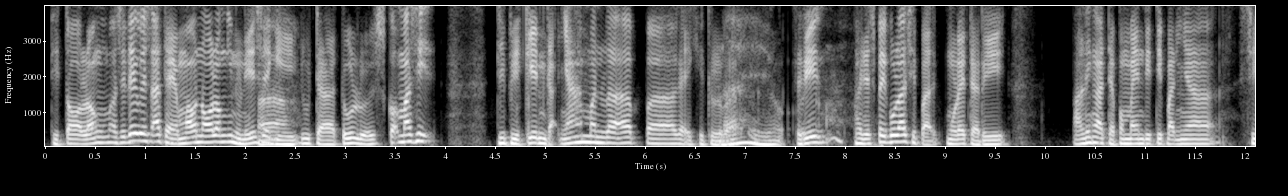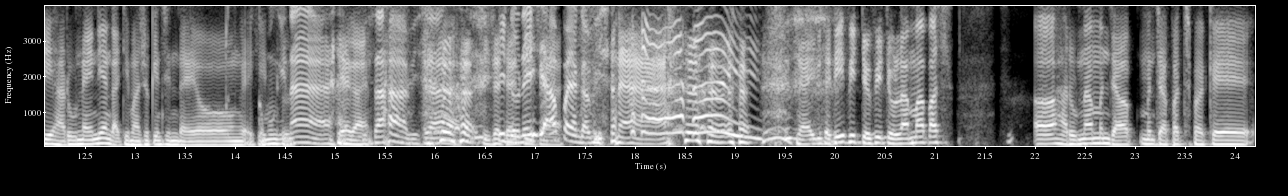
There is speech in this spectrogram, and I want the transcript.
ditolong maksudnya wis ada yang mau nolong Indonesia Ah. ki udah tulus kok masih dibikin nggak nyaman lah apa kayak gitu loh iya. jadi banyak spekulasi pak mulai dari paling ada pemain titipannya si Haruna ini yang nggak dimasukin Sinteyong kayak gitu Kemungkinan Iya kan? bisa bisa. Bisa jadi, Indonesia Pak. apa yang nggak bisa? Nah, nah jadi video-video lama pas eh, Haruna menjawab, menjabat sebagai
